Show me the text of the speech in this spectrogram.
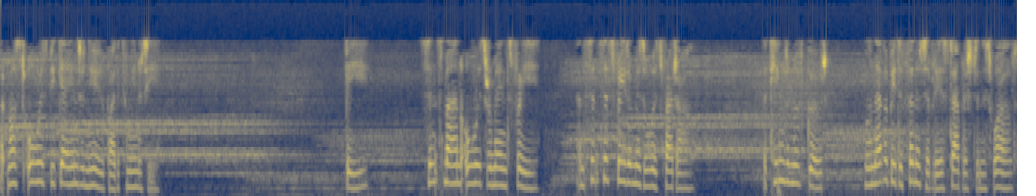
but must always be gained anew by the community. B. Since man always remains free, and since this freedom is always fragile, the kingdom of good will never be definitively established in this world.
